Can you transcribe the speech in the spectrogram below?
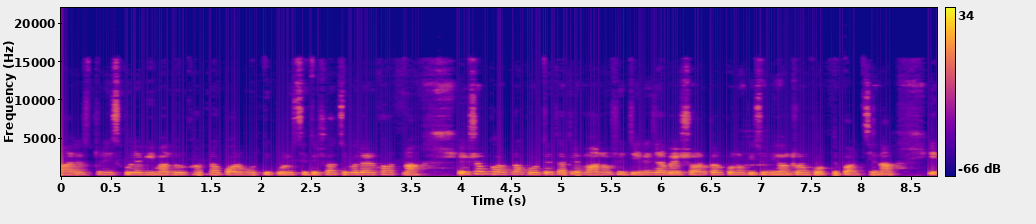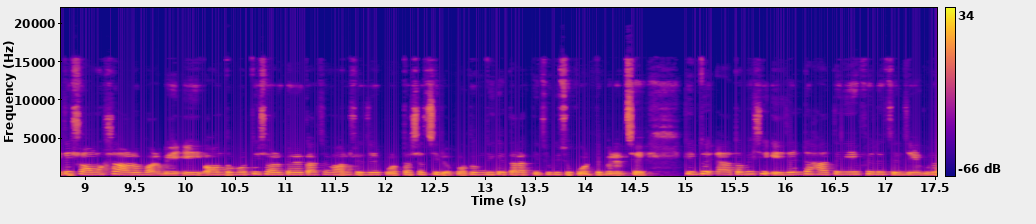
মাইলস্টোন স্কুলে বিমান দুর্ঘটনা, পরবর্তী পরিস্থিতি সচিবালয়ের ঘটনা, এসব ঘটনা ঘটতে থাকলে মানুষ জেনে যাবে সরকার কোনো কিছু নিয়ন্ত্রণ করতে পারছে না। এতে সমস্যা আরও বাড়বে। এই অন্তর্বর্তী সরকারের কাছে মানুষের যে প্রত্যাশা ছিল, প্রথম দিকে তারা কিছু কিছু করতে পেরেছে। কিন্তু এত বেশি এজেন্ডা হাতে নিয়ে ফেলেছে যেগুলো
